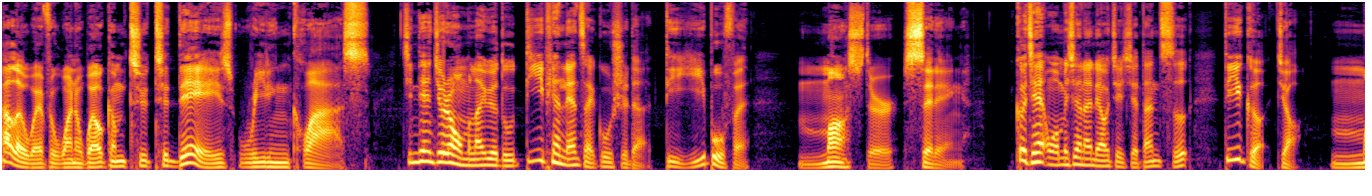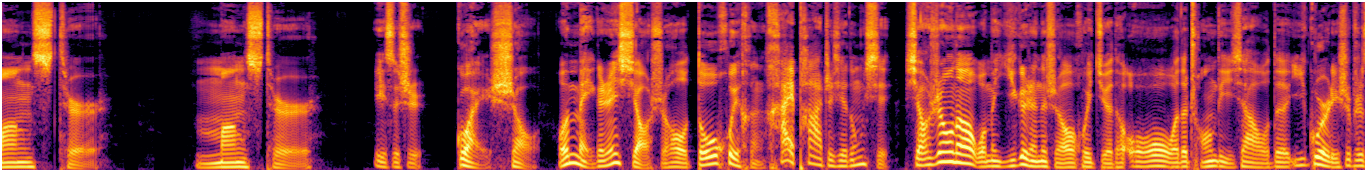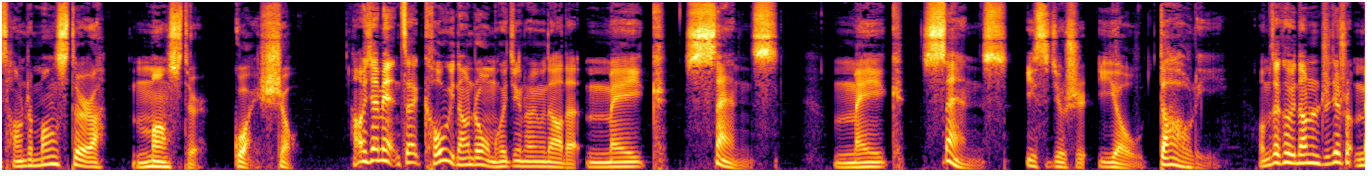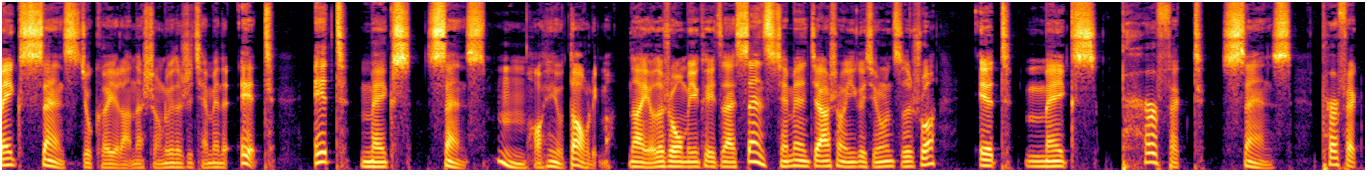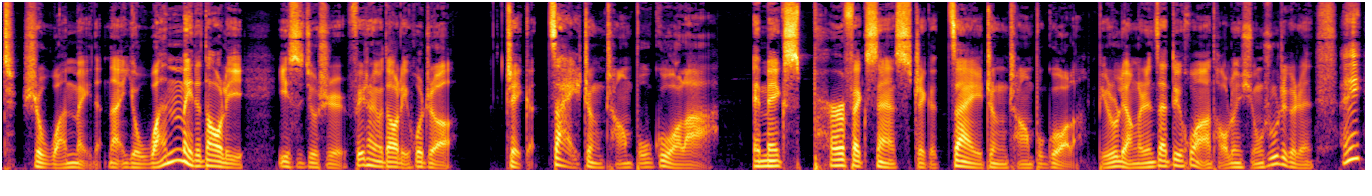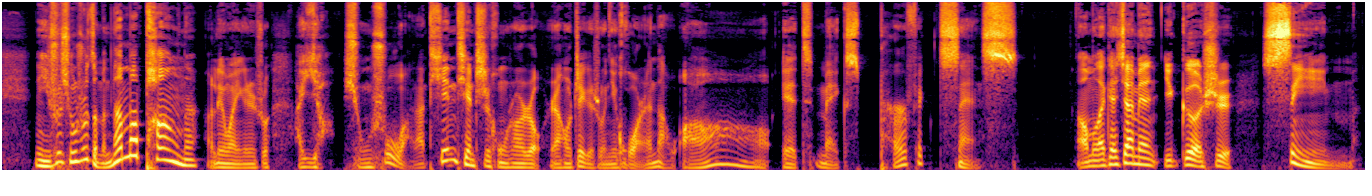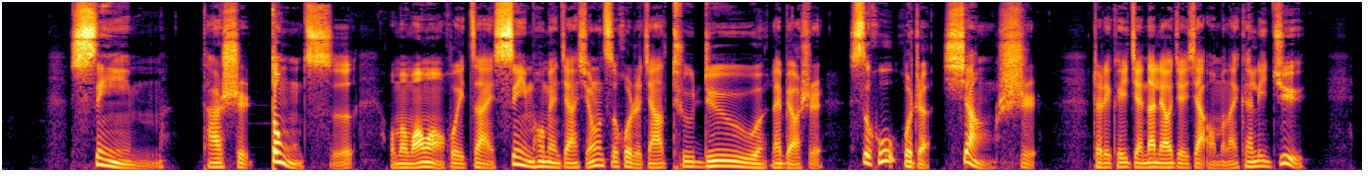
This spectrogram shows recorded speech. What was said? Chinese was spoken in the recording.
Hello, everyone, and welcome to today's reading class. 今天就让我们来阅读第一篇连载故事的第一部分，Monster Sitting。课前我们先来了解一些单词。第一个叫 monster，monster 意思是怪兽。我们每个人小时候都会很害怕这些东西。小时候呢，我们一个人的时候会觉得，哦，我的床底下、我的衣柜里是不是藏着 monster 啊？monster。怪兽。好，下面在口语当中我们会经常用到的 make sense，make sense 意思就是有道理。我们在口语当中直接说 make sense 就可以了，那省略的是前面的 it，it makes sense，嗯，好像有道理嘛。那有的时候我们也可以在 sense 前面加上一个形容词，说 it makes perfect sense，perfect 是完美的，那有完美的道理，意思就是非常有道理或者。这个再正常不过了，It makes perfect sense。这个再正常不过了。比如两个人在对话啊，讨论熊叔这个人，哎，你说熊叔怎么那么胖呢？啊，另外一个人说，哎呀，熊叔啊，那天天吃红烧肉。然后这个时候你恍然大悟，哦，It makes perfect sense。好，我们来看下面一个是 seem，seem，它是动词。我们往往会在 seem 后面加形容词或者加 to do 来表示似乎或者像是。这里可以简单了解一下。我们来看例句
